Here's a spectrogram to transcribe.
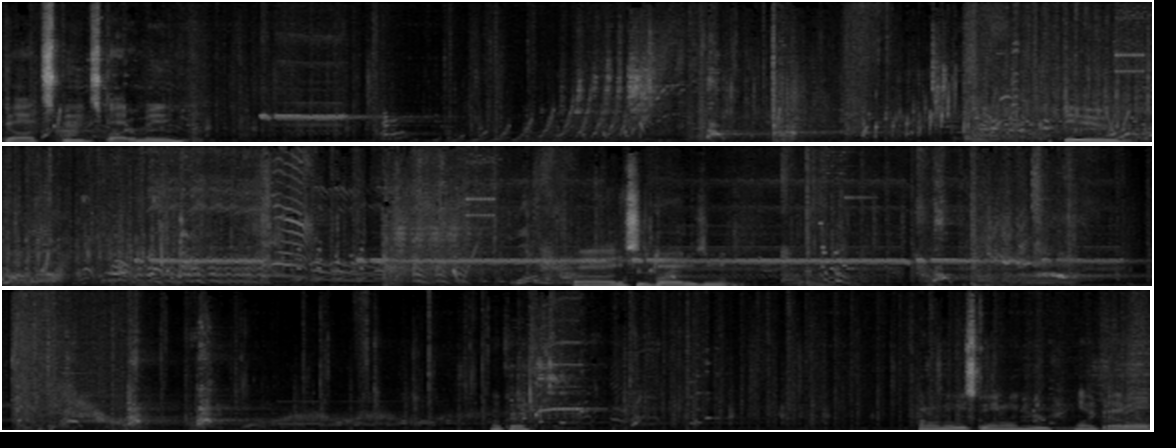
Godspeed, Spider-Man. Dude. Uh, this is bad, isn't it? Okay. I don't know what's going on here, like, at all.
